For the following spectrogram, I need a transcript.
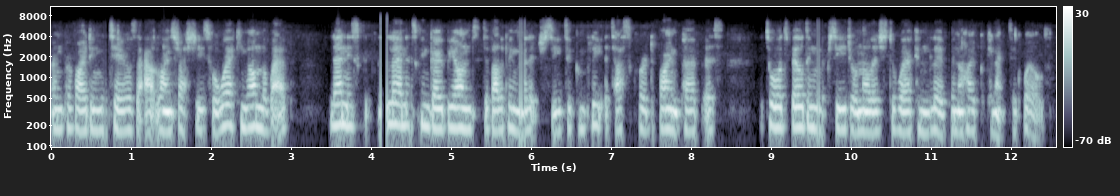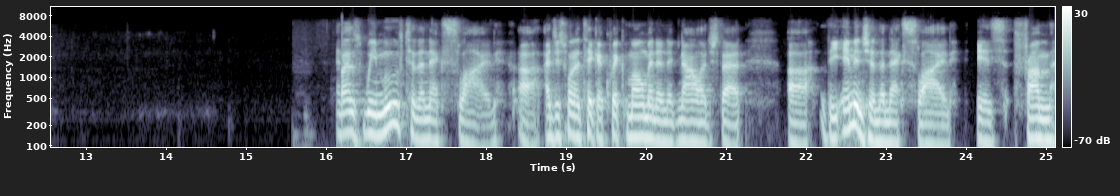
and providing materials that outline strategies for working on the web, Learners, learners can go beyond developing the literacy to complete a task for a defined purpose towards building the procedural knowledge to work and live in a hyper-connected world. And as we move to the next slide, uh, I just want to take a quick moment and acknowledge that uh, the image in the next slide is from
